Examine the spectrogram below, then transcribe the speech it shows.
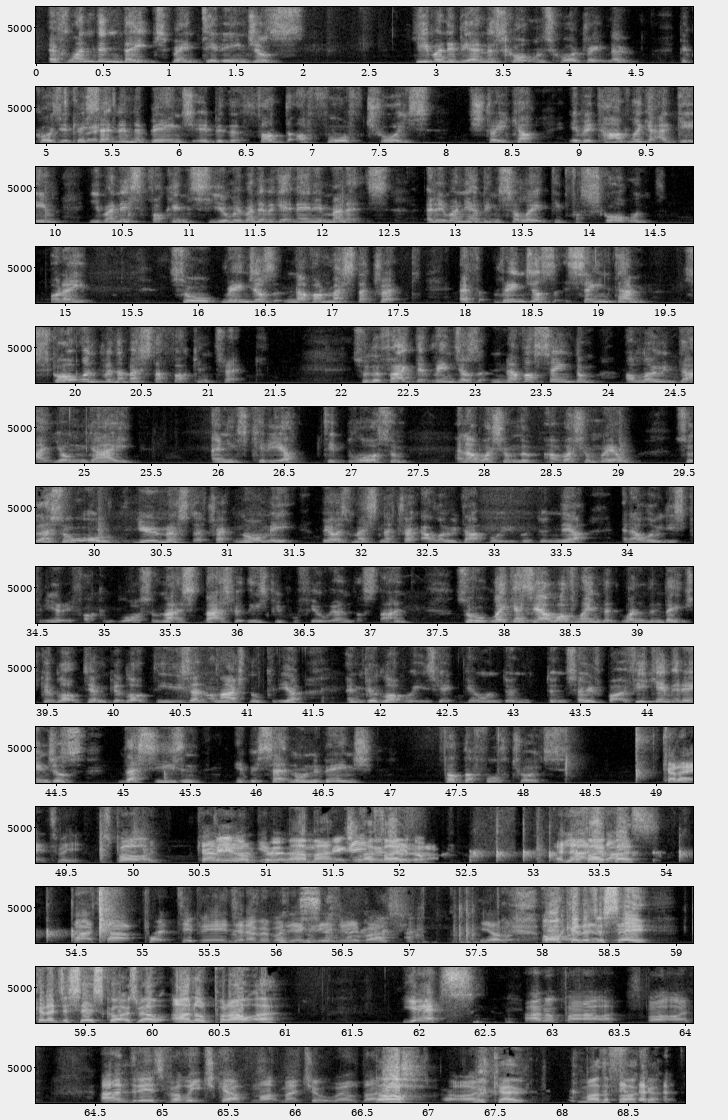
If Lyndon Dykes went to Rangers, he wouldn't be in the Scotland squad right now because he'd be Correct. sitting in the bench. He'd be the third or fourth choice striker. He would hardly get a game. You wouldn't fucking see him. He wouldn't be getting any minutes, and he wouldn't have been selected for Scotland. All right. So Rangers never missed a trick. If Rangers signed him, Scotland would have missed a fucking trick. So the fact that Rangers never signed him allowed that young guy in his career to blossom, and I wish him the, I wish him well. So this whole oh you missed a trick, no mate, because missing a trick allowed that boy to go down there and allowed his career to fucking blossom. That's that's what these people fail to understand. So like I say, I love Lyndon, Lyndon Dykes. Good luck to him. Good luck to his international career, and good luck with his get going down down south. But if he came to Rangers this season, he'd be sitting on the bench, third or fourth choice. Correct, mate. Spot on. Can't Very argue well with put. that. Man. Excellent. High five. And High that's five, that, Buzz. that's that put to bed, and everybody agrees with you, Buzz. Oh, can I just say, can I just say, Scott, as well? Arnold Peralta. Yes, Arnold Peralta, spot on. Andrius Velicka, Mark Mitchell, well done. Oh, look out. Motherfucker.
